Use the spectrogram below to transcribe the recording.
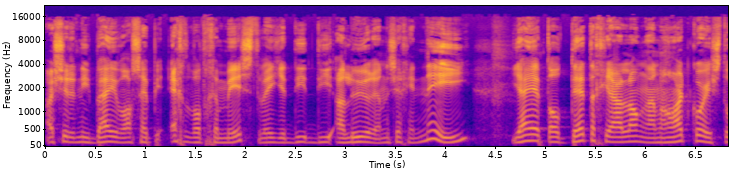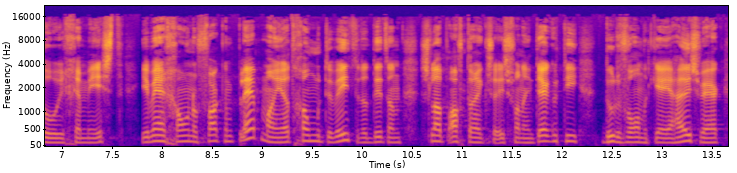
Als je er niet bij was, heb je echt wat gemist. Weet je, die, die allure. En dan zeg je, nee, jij hebt al 30 jaar lang aan een hardcore historie gemist. Je bent gewoon een fucking pleb, man. Je had gewoon moeten weten dat dit een slap aftreksel is van Integrity. Doe de volgende keer je huiswerk.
